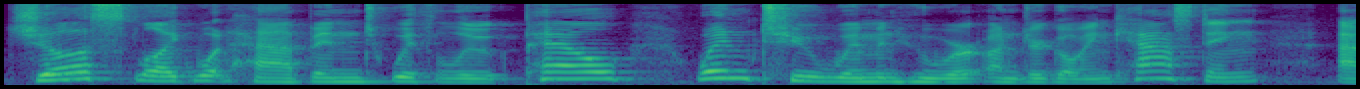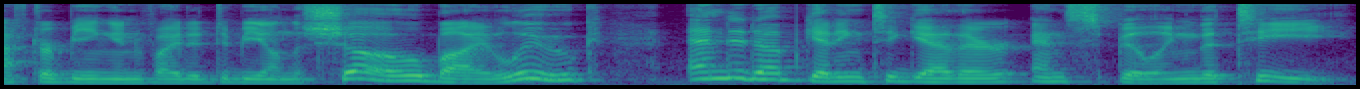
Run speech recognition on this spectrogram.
just like what happened with Luke Pell when two women who were undergoing casting, after being invited to be on the show by Luke, ended up getting together and spilling the tea.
